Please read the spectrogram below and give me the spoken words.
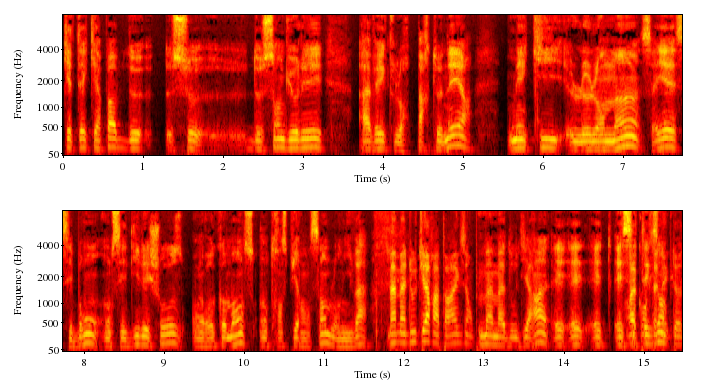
qui étaient capables de de s'engueuler avec leurs partenaires mais qui, le lendemain, ça y est, c'est bon, on s'est dit les choses, on recommence, on transpire ensemble, on y va. Mamadou Diarra, par exemple. Mamadou Diarra est, cet exemple.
